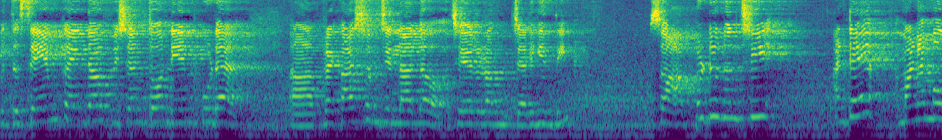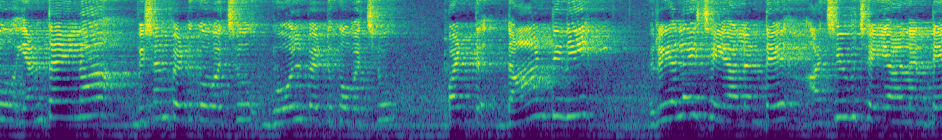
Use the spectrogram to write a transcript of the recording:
with same kind of విషన్తో నేను కూడా ప్రకాశం జిల్లాలో చేరడం జరిగింది. సో అప్పటి నుంచి అంటే మనము ఎంతైనా విషన్ పెట్టుకోవచ్చు గోల్ పెట్టుకోవచ్చు బట్ దాంటిని రియలైజ్ చేయాలంటే అచీవ్ చేయాలంటే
